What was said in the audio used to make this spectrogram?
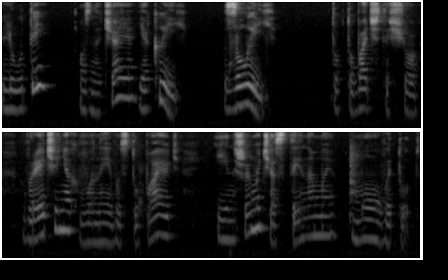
лютий означає який? Злий. Тобто, бачите, що в реченнях вони виступають іншими частинами мови тут.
